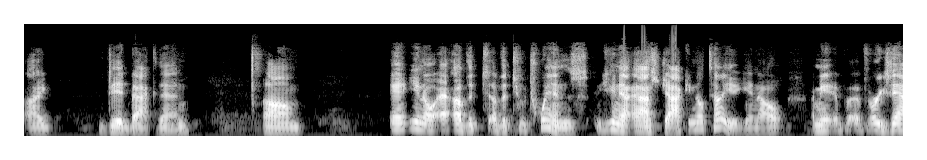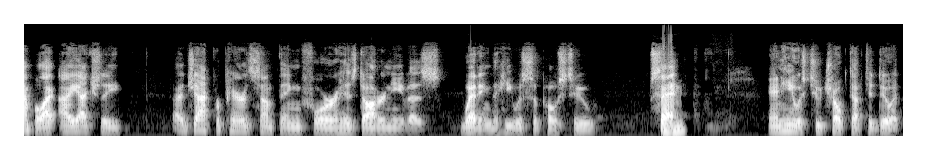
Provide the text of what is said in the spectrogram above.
I did back then. Um, and you know, of the of the two twins, you can ask Jack, and he'll tell you. You know, I mean, for example, I, I actually uh, Jack prepared something for his daughter Neva's wedding that he was supposed to say, mm-hmm. and he was too choked up to do it.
